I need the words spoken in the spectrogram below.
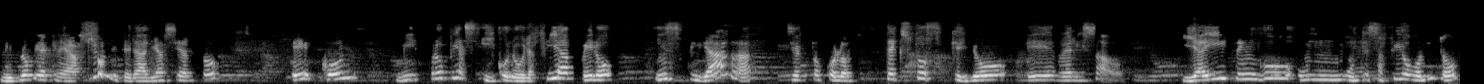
mi propia creación literaria, ¿cierto? Con mis propias iconografías, pero inspirada, ¿cierto? Con los textos que yo he realizado. Y ahí tengo un, un desafío bonito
